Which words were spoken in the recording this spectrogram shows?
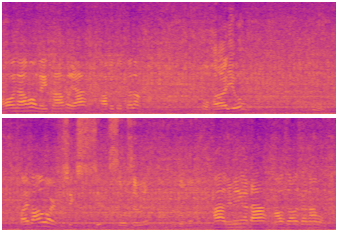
Ako na ako, late na ako eh ha. Happy trip na lang. Ohio? 5 hours. 6, 6 or 7? Ito ba na? Ah, mimingat ha. Makasawa na mo.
